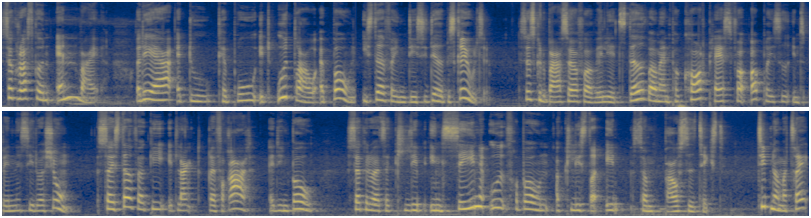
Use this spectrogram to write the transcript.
så kan du også gå en anden vej, og det er, at du kan bruge et uddrag af bogen i stedet for en decideret beskrivelse så skal du bare sørge for at vælge et sted, hvor man på kort plads får opridset en spændende situation. Så i stedet for at give et langt referat af din bog, så kan du altså klippe en scene ud fra bogen og klistre ind som bagsidetekst. Tip nummer 3.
